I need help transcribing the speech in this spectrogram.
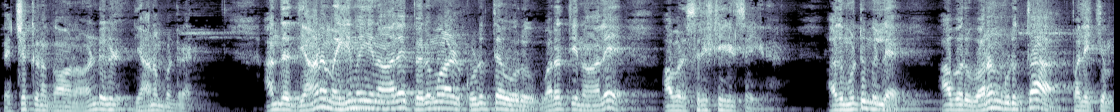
லட்சக்கணக்கான ஆண்டுகள் தியானம் பண்றார். அந்த தியான மகிமையினாலே பெருமாள் கொடுத்த ஒரு வரத்தினாலே அவர் சிருஷ்டிகள் செய்கிறார். அது மட்டும் இல்லை அவர் வரம் கொடுத்தா பலிக்கும்.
